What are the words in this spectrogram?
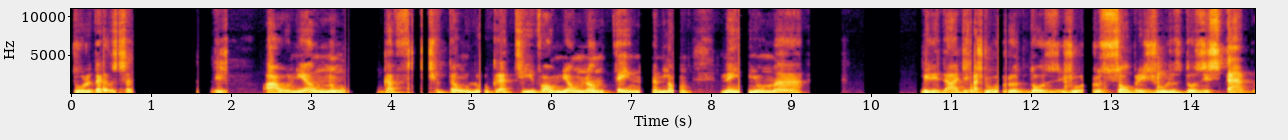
absurda de a União nunca foi tão lucrativa, a União não tem, na minha nenhuma possibilidade de juros, dos, juros sobre juros dos estados.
